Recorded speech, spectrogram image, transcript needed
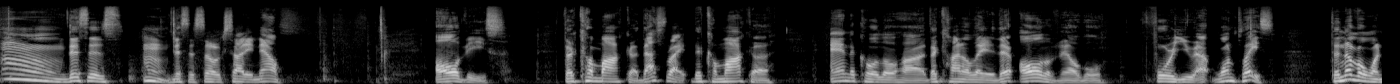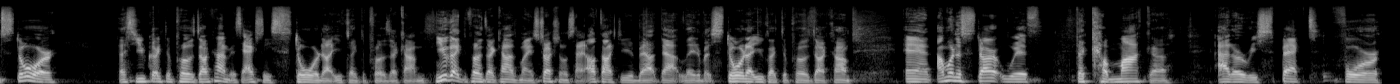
Mm, this is mm, this is so exciting. Now, all these, the Kamaka, that's right, the Kamaka and the KoAloha, the Kanile'a, they're all available for you at one place. The number one store, that's ukelikethepros.com. It's actually store.ukelikethepros.com. Ukelikethepros.com is my instructional site. I'll talk to you about that later, but store.ukelikethepros.com. And I'm going to start with the Kamaka out of respect for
